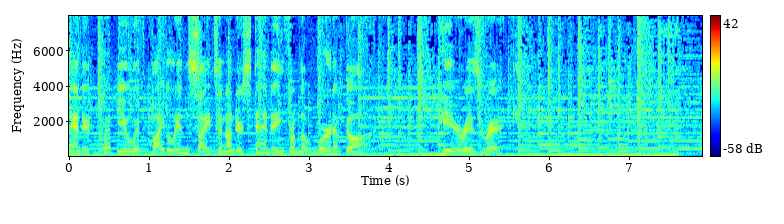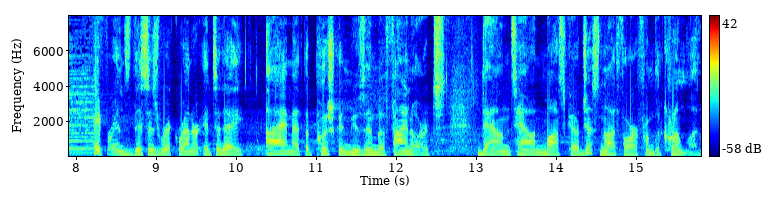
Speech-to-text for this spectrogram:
and equip you with vital insights and understanding from the Word of God. Here is Rick. Hey friends, this is Rick Renner, and today I'm at the Pushkin Museum of Fine Arts, downtown Moscow, just not far from the Kremlin.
